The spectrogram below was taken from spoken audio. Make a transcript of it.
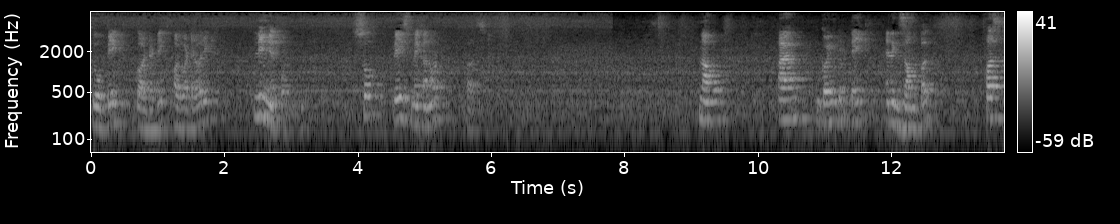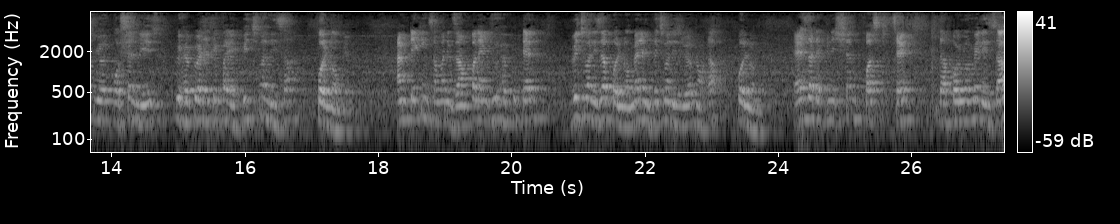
cubic, quadratic or whatever it linear polynomial. So please make a note first. Now I am going to take an example. First your question is you have to identify which one is a polynomial. I am taking some example and you have to tell which one is a polynomial and which one is not a polynomial. As the definition first said, the polynomial is a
